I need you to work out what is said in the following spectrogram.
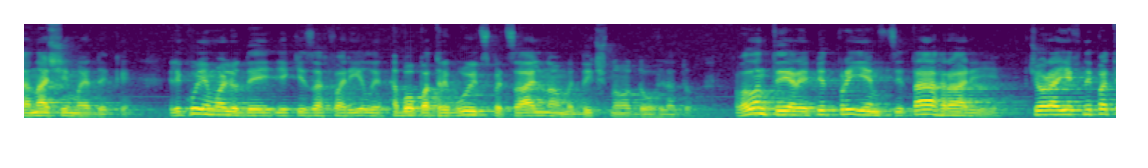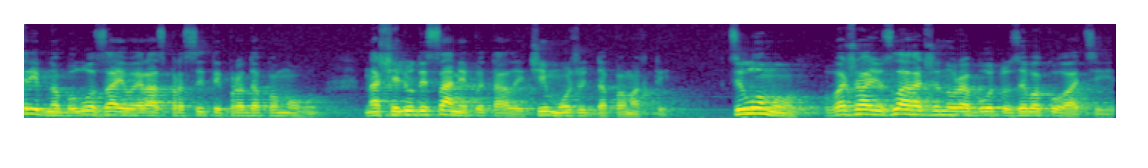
та наші медики. Лікуємо людей, які захворіли або потребують спеціального медичного догляду. Волонтери, підприємці та аграрії. Вчора їх не потрібно було зайвий раз просити про допомогу. Наші люди самі питали, чим можуть допомогти. В цілому вважаю злагоджену роботу з евакуації.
